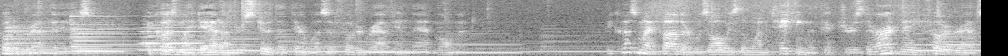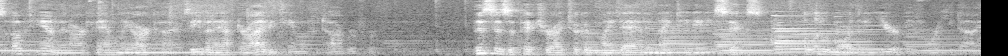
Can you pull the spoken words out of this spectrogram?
photograph it is, because my dad understood that there was a photograph in that moment. Because my father was always the one taking the pictures, there aren't many photographs of him in our family archives, even after I became a photographer. This is a picture I took of my dad in 1986, a little more than a year before he died.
